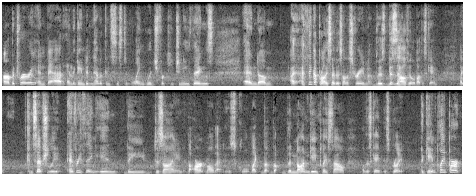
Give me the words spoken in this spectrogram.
arbitrary and bad, and the game didn't have a consistent language for teaching you things. And um, I, I think I probably said this on the stream. This this is how I feel about this game. Like conceptually, everything in the design, the art, and all that is cool. Like the the, the non gameplay style of this game is brilliant. The gameplay part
